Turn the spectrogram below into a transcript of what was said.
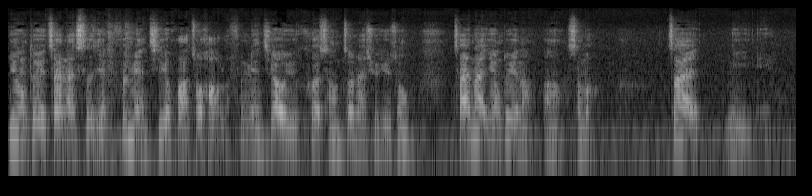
应对灾难事件，分娩计划做好了，分娩教育课程正在学习中。灾难应对呢？啊，什么？在你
